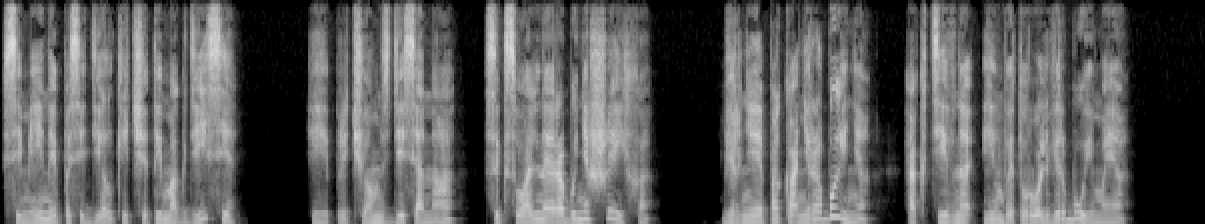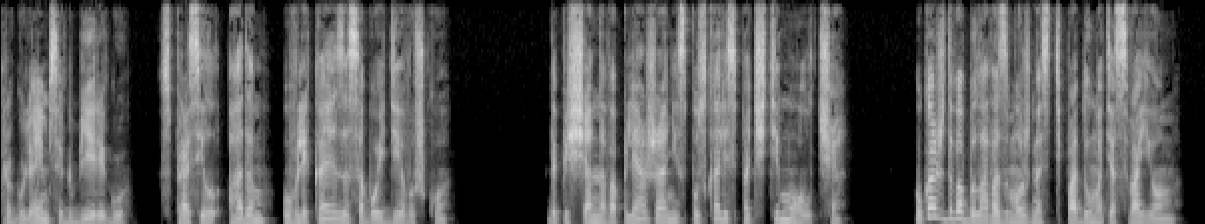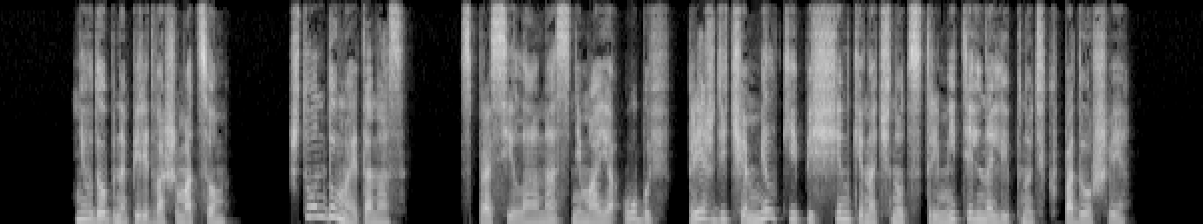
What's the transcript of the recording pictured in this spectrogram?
Семейные посиделки Читы Магдиси?» И причем здесь она, сексуальная рабыня шейха? Вернее, пока не рабыня, активно им в эту роль вербуемая. «Прогуляемся к берегу», — спросил Адам, увлекая за собой девушку. До песчаного пляжа они спускались почти молча. У каждого была возможность подумать о своем. «Неудобно перед вашим отцом. Что он думает о нас?» — спросила она, снимая обувь прежде чем мелкие песчинки начнут стремительно липнуть к подошве.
